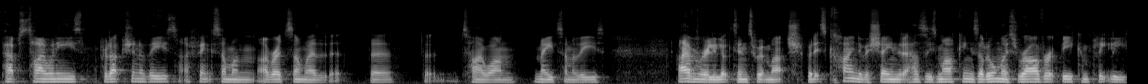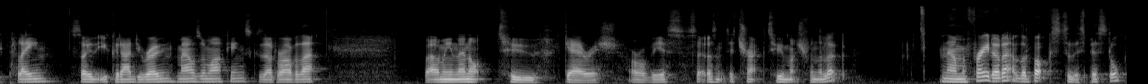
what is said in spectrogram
perhaps Taiwanese production of these. I think someone I read somewhere that the that Taiwan made some of these. I haven't really looked into it much, but it's kind of a shame that it has these markings. I'd almost rather it be completely plain so that you could add your own Mauser markings because I'd rather that. But I mean, they're not too garish or obvious, so it doesn't detract too much from the look. Now, I'm afraid I don't have the box to this pistol,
